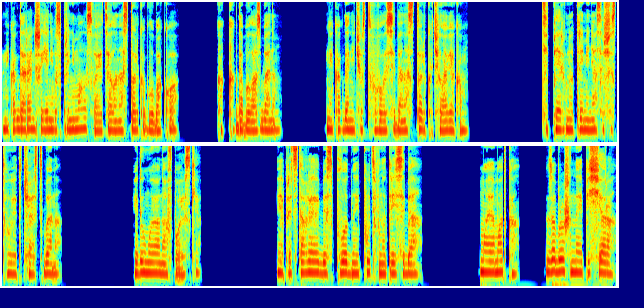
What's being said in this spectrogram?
Никогда раньше я не воспринимала свое тело настолько глубоко, как когда была с Беном. Никогда не чувствовала себя настолько человеком. Теперь внутри меня существует часть Бена. И думаю, она в поиске. Я представляю бесплодный путь внутри себя. Моя матка — заброшенная пещера.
